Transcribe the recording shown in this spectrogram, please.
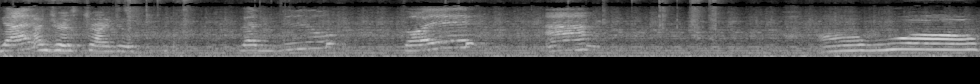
Then, I'm just trying to. then you toy and Oh, whoa!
